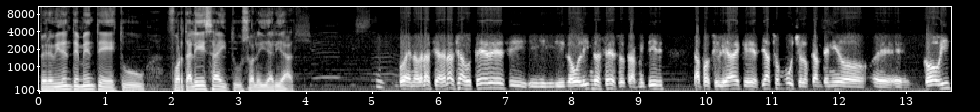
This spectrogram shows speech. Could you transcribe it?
pero evidentemente es tu fortaleza y tu solidaridad. Bueno, gracias, gracias a ustedes y, y- y lo lindo es eso, transmitir la posibilidad de que ya son muchos los que han tenido eh, COVID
